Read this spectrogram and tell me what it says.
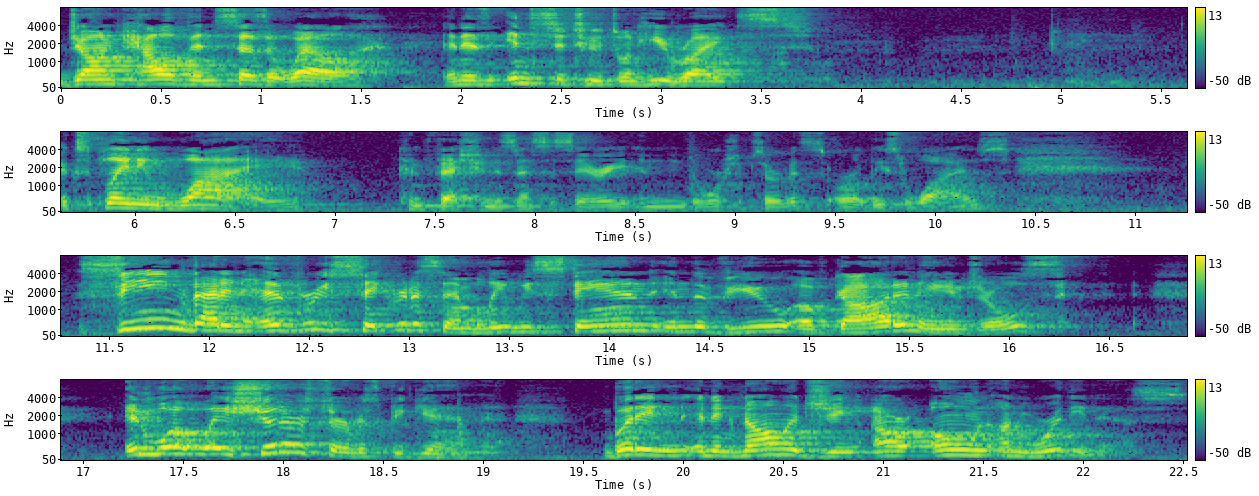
John Calvin says it well in his Institutes when he writes, explaining why confession is necessary in the worship service, or at least wise. Seeing that in every sacred assembly we stand in the view of God and angels, in what way should our service begin? But in, in acknowledging our own unworthiness.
